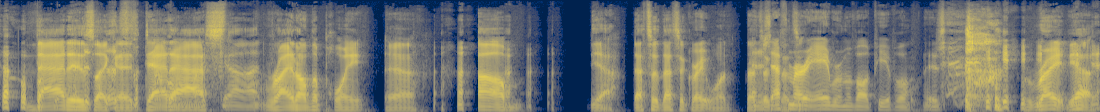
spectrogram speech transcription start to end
That is like a dead Oh ass right on the point. Yeah. Um yeah that's a that's a great one. And that's it's a, F. that's a- Murray Abraham of all people. Is- Right, yeah.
